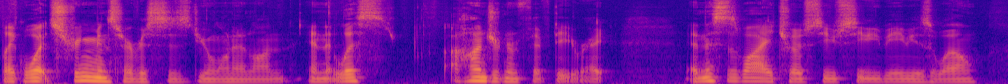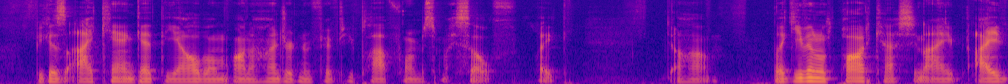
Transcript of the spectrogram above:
like, what streaming services do you want it on? And it lists 150, right? And this is why I chose to use CD Baby as well, because I can't get the album on 150 platforms myself. Like, um, like even with podcasting, I I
